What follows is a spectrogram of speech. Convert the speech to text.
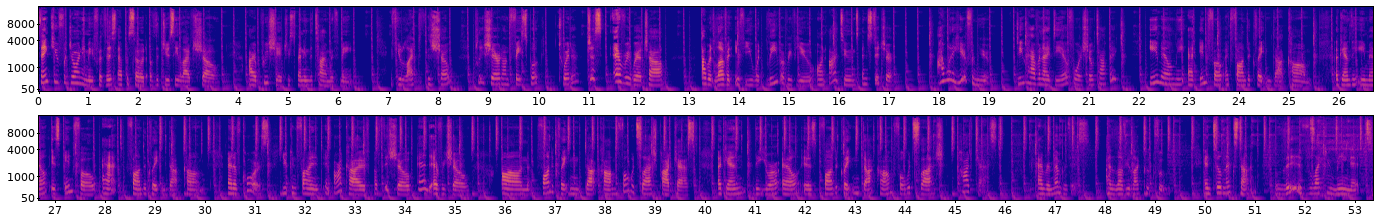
Thank you for joining me for this episode of the Juicy Life Show. I appreciate you spending the time with me. If you liked this show, please share it on Facebook, Twitter, just everywhere, child. I would love it if you would leave a review on iTunes and Stitcher. I want to hear from you. Do you have an idea for a show topic? Email me at info at fondaclayton.com. Again, the email is info at fondaclayton.com. And of course, you can find an archive of this show and every show on fondaclayton.com forward slash podcast. Again, the URL is fondaclayton.com forward slash podcast. And remember this I love you like cooked food. Until next time, live like you mean it.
